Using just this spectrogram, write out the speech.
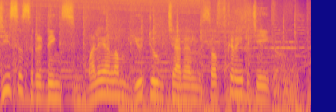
Jesus readings Malayalam YouTube channel subscribe ചെയ്യുക.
